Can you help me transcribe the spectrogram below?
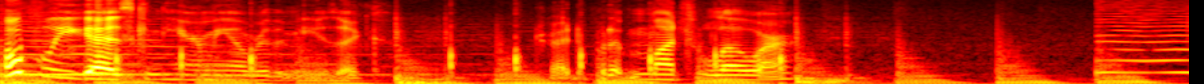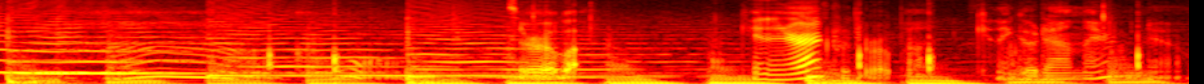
Hopefully you guys can hear me over the music. Tried to put it much lower. Oh, cool. It's a robot. Can interact with the robot. Can I go down there? No.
